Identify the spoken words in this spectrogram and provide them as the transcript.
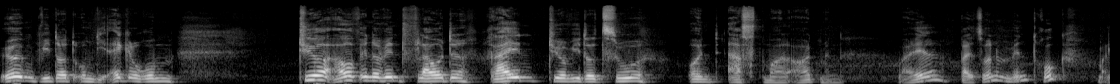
irgendwie dort um die Ecke rum. Tür auf in der Windflaute, rein, Tür wieder zu und erstmal atmen. Weil bei so einem Winddruck, man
